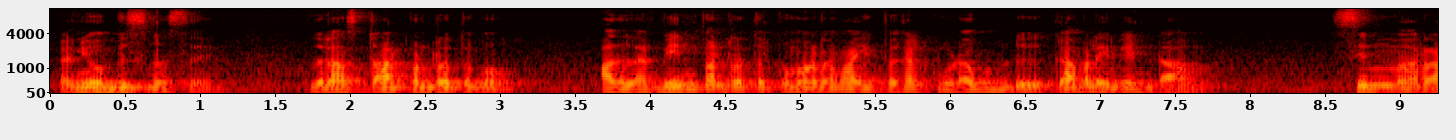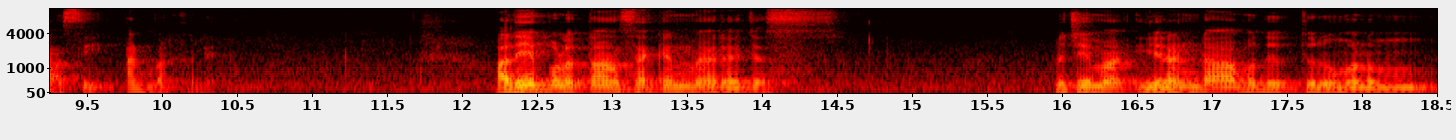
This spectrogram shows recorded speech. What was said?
இல்லை நியூ பிஸ்னஸ்ஸு இதெல்லாம் ஸ்டார்ட் பண்ணுறதுக்கும் அதில் வின் பண்ணுறதுக்குமான வாய்ப்புகள் கூட உண்டு. கவலை வேண்டாம். சிம்ம ராசி அன்பர்களே. அதே போல தான் செகண்ட் மேரேஜஸ் நிச்சயமாக இரண்டாவது திருமணம்.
